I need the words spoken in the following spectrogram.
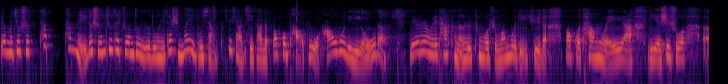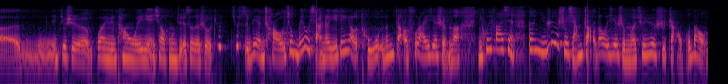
要么就是他。他每一个时间就在专注一个东西，他什么也不想，不去想其他的，包括跑步，毫无理由的。别人认为他可能是通过什么目的去的，包括汤唯呀，也是说，呃，就是关于汤唯演萧红角色的时候，就就随便抄，就没有想着一定要图能找出来一些什么。你会发现，当你越是想找到一些什么，却越是找不到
